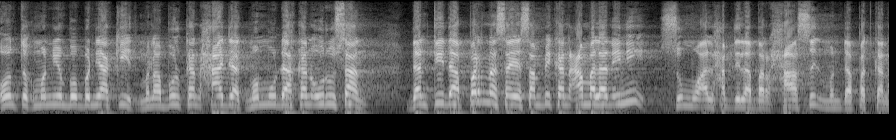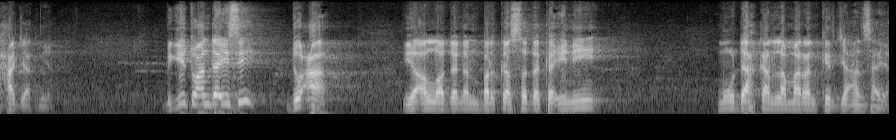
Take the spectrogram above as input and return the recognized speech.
untuk menyembuh penyakit, menabulkan hajat, memudahkan urusan dan tidak pernah saya sampaikan amalan ini semua alhamdulillah berhasil mendapatkan hajatnya. Begitu anda isi doa Ya Allah dengan berkah sedekah ini mudahkan lamaran kerjaan saya.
